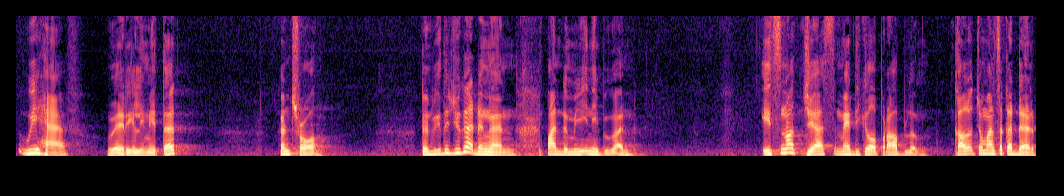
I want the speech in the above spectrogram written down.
We have very limited control. Dan begitu juga dengan pandemi ini bukan? It's not just medical problem. Kalau cuma sekedar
